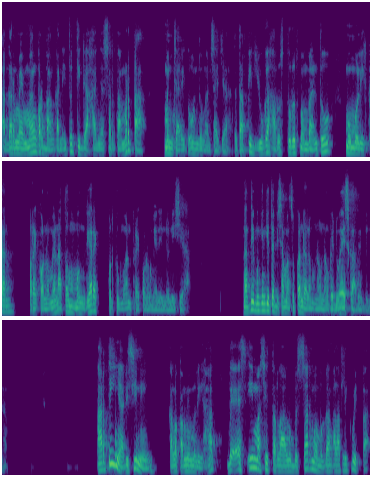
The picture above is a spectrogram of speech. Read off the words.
agar memang perbankan itu tidak hanya serta-merta mencari keuntungan saja, tetapi juga harus turut membantu memulihkan perekonomian atau menggerek pertumbuhan perekonomian Indonesia. Nanti mungkin kita bisa masukkan dalam Undang-Undang P2SK, pimpinan. Artinya di sini, kalau kami melihat, BSI masih terlalu besar memegang alat likuid, Pak.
